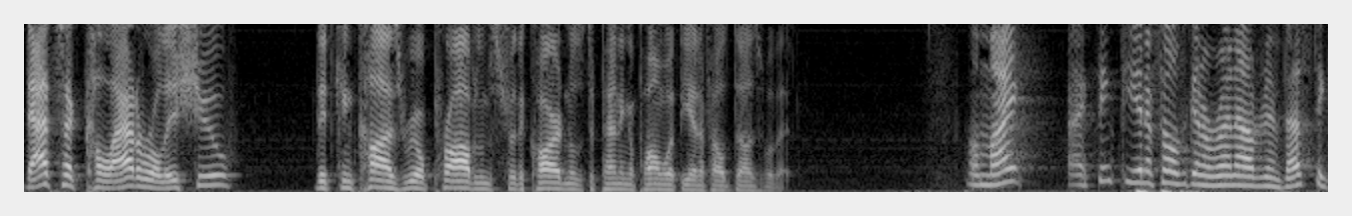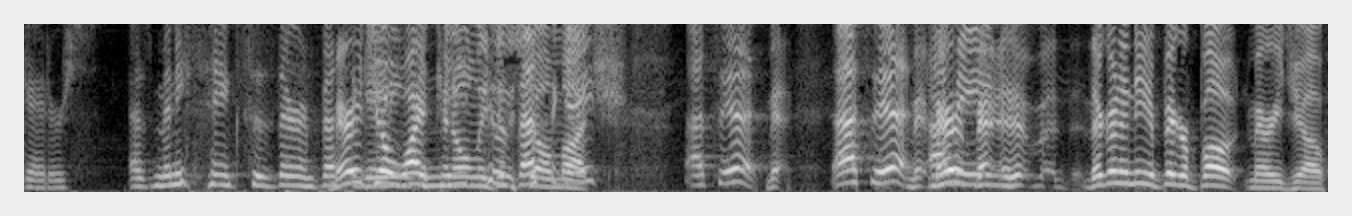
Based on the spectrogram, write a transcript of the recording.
that's a collateral issue that can cause real problems for the Cardinals depending upon what the NFL does with it. Well, Mike, I think the NFL is going to run out of investigators. As many things as they're investigating, Mary. Jo White can only do so much. That's it. That's it. Ma- I mean, they're going to need a bigger boat, Mary Jo.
